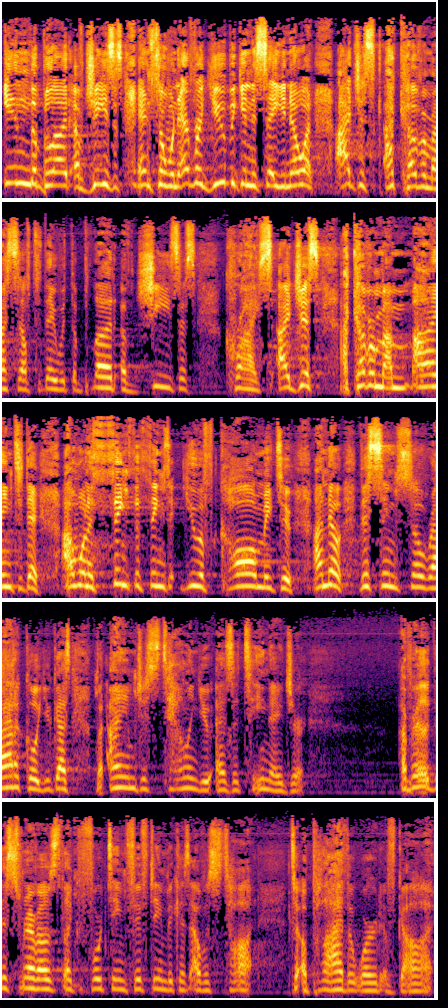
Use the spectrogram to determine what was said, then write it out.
in the blood of Jesus. And so whenever you begin to say, you know what, I just, I cover myself today with the blood of Jesus Christ. I just, I cover my mind today. I want to think the things that you have called me to. I know this seems so radical, you guys, but I am just telling you as a teenager. I prayed this whenever I was like 14, 15 because I was taught to apply the word of God.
